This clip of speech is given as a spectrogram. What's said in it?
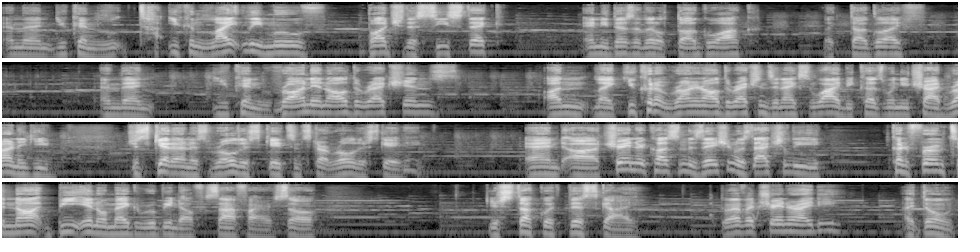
And then you can you can lightly move, budge the C stick, and he does a little thug walk, like thug life. And then you can run in all directions. On like you couldn't run in all directions in X and Y because when you tried running, you just get on his roller skates and start roller skating. And uh, trainer customization was actually confirmed to not be in Omega Ruby and Alpha Sapphire, so you're stuck with this guy. Do I have a trainer ID? I don't.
